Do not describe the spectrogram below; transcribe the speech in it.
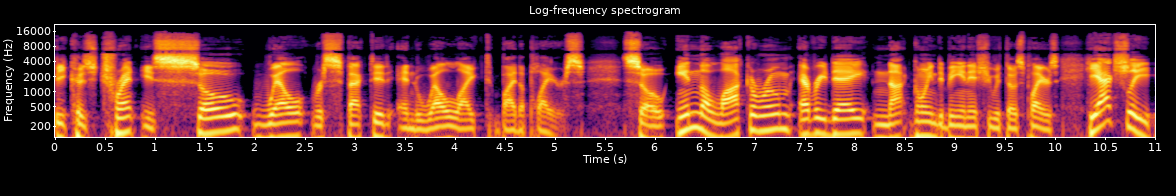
because Trent is so well respected and well liked by the players. So in the locker room every day, not going to be an issue with those players. He actually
